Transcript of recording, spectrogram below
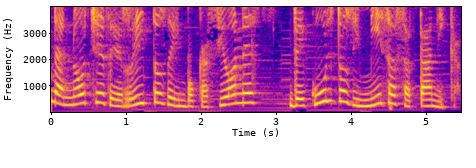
una noche de ritos, de invocaciones, de cultos y misas satánicas.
